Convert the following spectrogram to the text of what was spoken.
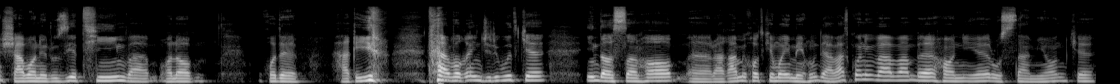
شبانه روزی تیم و حالا خود حقیر در واقع اینجوری بود که این داستان ها رقم می‌خورد که ما این مهمون دعوت کنیم و من به هانیه رستمیان که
